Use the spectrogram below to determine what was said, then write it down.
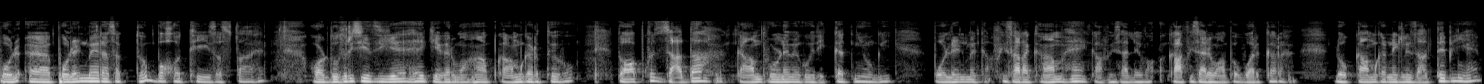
पोल पोलैंड में रह सकते हो, बहुत ही सस्ता है। और दूसरी चीज़ ये है कि अगर वहाँ आप काम करते हो तो आपको ज़्यादा काम छोड़ने में कोई दिक्कत नहीं होगी। पोलैंड में काफ़ी सारा काम है, काफ़ी सारे काफ़ी सारे वहाँ पर वर्कर लोग काम करने के लिए जाते भी हैं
